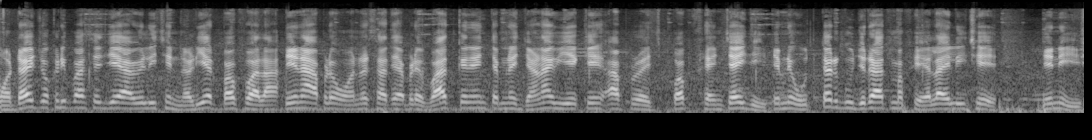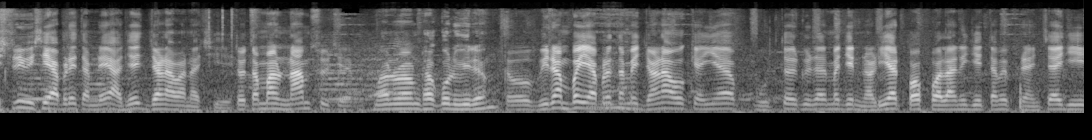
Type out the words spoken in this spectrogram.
મોઢાઈ ચોકડી પાસે જે આવેલી છે નડિયાદ પફવાલા તેના આપણે ઓનર સાથે આપણે વાત કરીને તમને જણાવીએ કે આ પફ ફ્રેન્ચાઇઝી તેમને ઉત્તર ગુજરાતમાં ફેલાયેલી છે. તેની હિસ્ટ્રી વિશે આપણે તમને આજે જણાવવાના છીએ. તો તમારું નામ શું છે? મારું નામ ઠાકોર વિરમ. તો વિરમભાઈ આપણે તમે જણાવો કે અહીંયા ઉત્તર ગુજરાતમાં જે નડિયાદ પફવાલાની જે તમે ફ્રેન્ચાઇઝી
